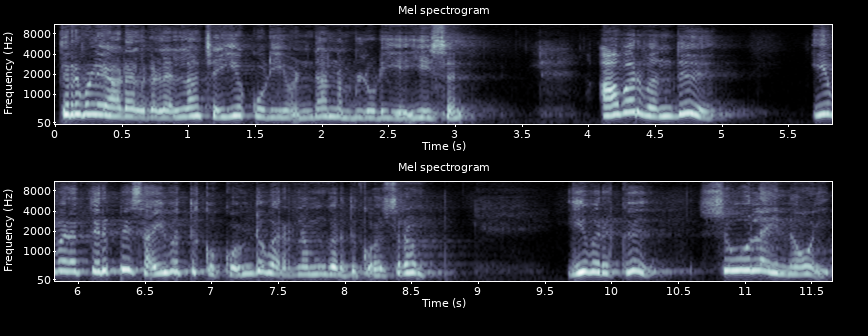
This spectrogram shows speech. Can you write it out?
திருவிளையாடல்கள் எல்லாம் செய்யக்கூடியவன் தான் நம்மளுடைய ஈசன். அவர் வந்து இவரை திருப்பி சைவத்துக்கு கொண்டு வரணுங்கிறதுக்கோசரம் இவருக்கு சூளை நோய்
